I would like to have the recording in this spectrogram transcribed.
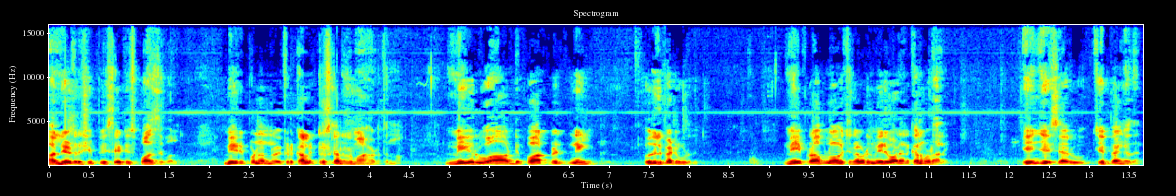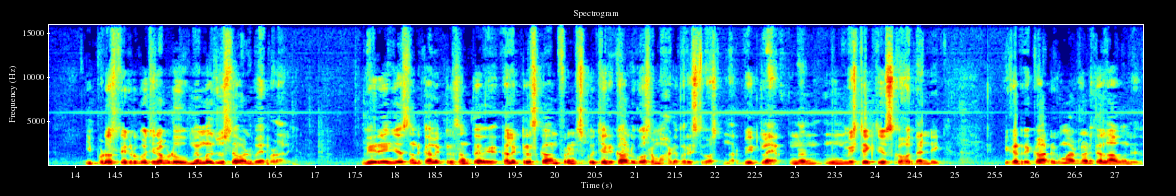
ఆ లీడర్షిప్ ఇస్తే ఇట్ ఈస్ పాసిబుల్ మీరు ఇప్పుడు నన్ను ఇక్కడ కలెక్టర్స్ కలెక్టర్ మాట్లాడుతున్నాం. మీరు ఆ డిపార్ట్మెంట్ని వదిలిపెట్టకూడదు. మీ ప్రాబ్లం వచ్చినప్పుడు మీరు వాళ్ళని కనబడాలి. ఏం చేశారు? చెప్పాం కదా. ఇప్పుడు వస్తే ఇక్కడికి వచ్చినప్పుడు మిమ్మల్ని చూస్తే వాళ్ళు భయపడాలి. మీరేం చేస్తున్నారు? కలెక్టర్స్ అంతా కలెక్టర్స్ కాన్ఫరెన్స్కి వచ్చి రికార్డు కోసం మాట్లాడే పరిస్థితికి వస్తున్నారు. బీ క్లియర్. మిస్టేక్ చేసుకోవద్దండి. ఇక్కడ రికార్డుకి మాట్లాడితే లాభం లేదు.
